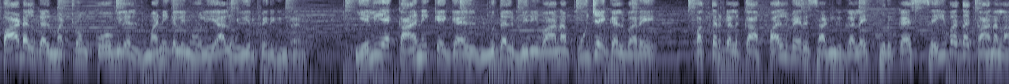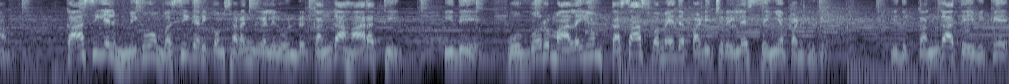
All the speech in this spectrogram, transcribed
பாடல்கள் மற்றும் கோவிலில் மணிகளின் ஒலியால் உயிர் பெறுகின்றன. எளிய காணிக்கைகள் முதல் விரிவான பூஜைகள் வரை பக்தர்களுக்கு பல்வேறு சடங்குகளை குறுக்க செய்வதை காணலாம். காசியில் மிகவும் வசீகரிக்கும் சடங்குகளில் ஒன்று கங்கா ஹாரத்தி இது ஒவ்வொரு மாலையும் தசாஸ்வமேத படிச்சிறையில செய்யப்படுகிறது. இது கங்கா தேவிக்கு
